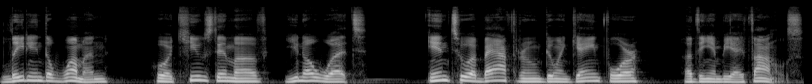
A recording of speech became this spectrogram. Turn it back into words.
leading the woman who accused him of, you know what, into a bathroom during game four of the NBA Finals.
